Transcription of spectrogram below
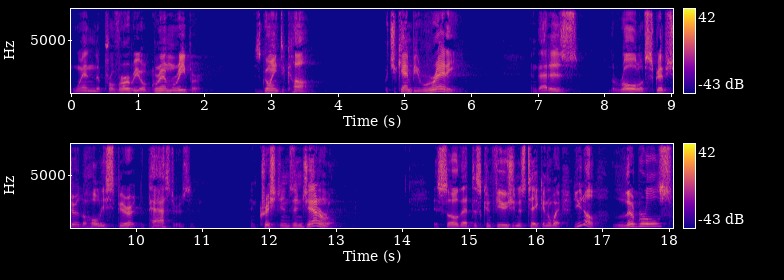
when the proverbial grim reaper is going to come, but you can be ready. And that is the role of Scripture, the Holy Spirit, the pastors, and Christians in general is so that this confusion is taken away. Do you know liberals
